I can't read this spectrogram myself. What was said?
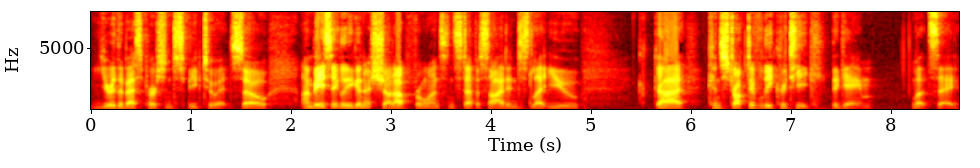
you're the best person to speak to it. So I'm basically going to shut up for once and step aside and just let you uh, constructively critique the game. Let's say.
